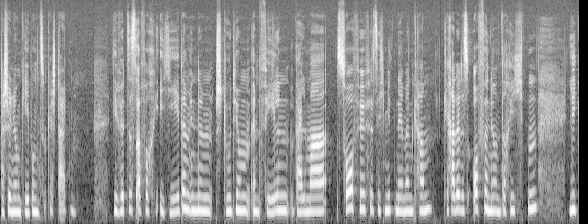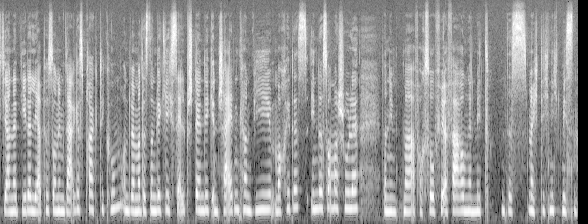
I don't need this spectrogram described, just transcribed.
eine schöne Umgebung zu gestalten. Ich würde das einfach jedem in dem Studium empfehlen, weil man so viel für sich mitnehmen kann. Gerade das offene Unterrichten liegt ja nicht jeder Lehrperson im Tagespraktikum. Und wenn man das dann wirklich selbstständig entscheiden kann, wie mache ich das in der Sommerschule, dann nimmt man einfach so viele Erfahrungen mit. Und das möchte ich nicht missen.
